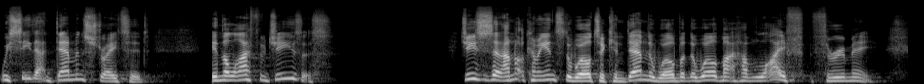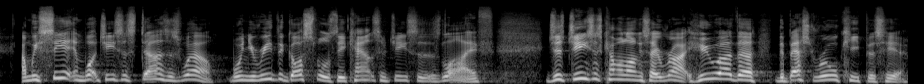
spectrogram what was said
We see that demonstrated in the life of Jesus. Jesus said, I'm not coming into the world to condemn the world, but the world might have life through me. And we see it in what Jesus does as well. When you read the Gospels, the accounts of Jesus' life, does Jesus come along and say, Right, who are the, the best rule keepers here?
